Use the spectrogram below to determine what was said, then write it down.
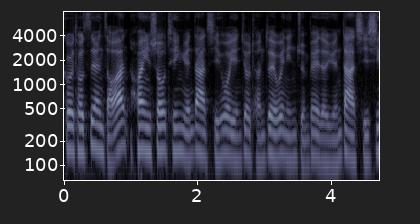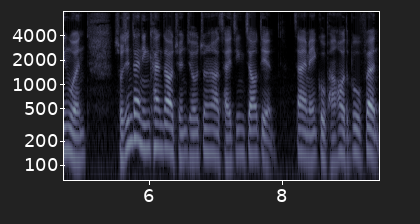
各位投资人早安，欢迎收听元大期货研究团队为您准备的元大期新闻。首先带您看到全球重要财经焦点，在美股盘后的部分，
